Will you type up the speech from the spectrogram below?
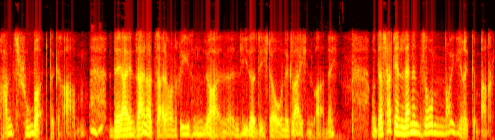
Franz Schubert begraben, mhm. der ja in seiner Zeit auch ein riesen ja, ein Liederdichter ohnegleichen war. Nicht? Und das hat den Lennon so neugierig gemacht.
